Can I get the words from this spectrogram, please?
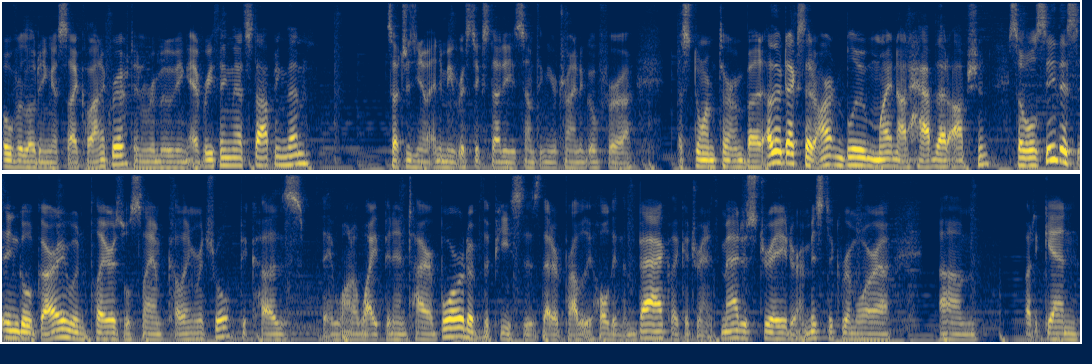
overloading a Cyclonic Rift and removing everything that's stopping them, such as, you know, enemy Rhystic Studies, something you're trying to go for a, a Storm turn, but other decks that aren't in blue might not have that option. So we'll see this in Golgari when players will slam Culling Ritual because they want to wipe an entire board of the pieces that are probably holding them back, like a Drannith Magistrate or a Mystic Remora. Um, but again,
